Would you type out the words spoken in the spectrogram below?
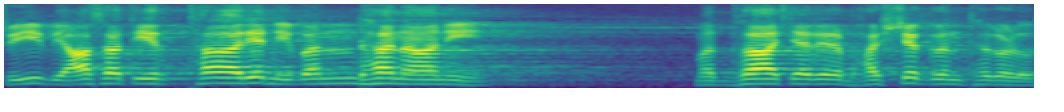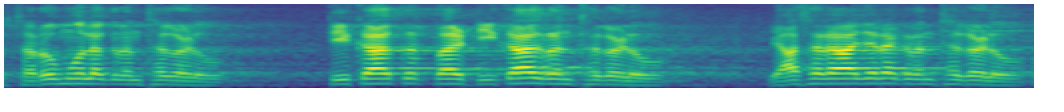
ಶ್ರೀ ವ್ಯಾಸತೀರ್ಥಾರ್ಯ ನಿಬಂಧನಾನಿ ಮಧ್ವಾಚಾರ್ಯರ ಭಾಷ್ಯ ಗ್ರಂಥಗಳು ಸರ್ವಮೂಲ ಗ್ರಂಥಗಳು ಟೀಕಾಕೃತ ಟೀಕಾ ಗ್ರಂಥಗಳು ವ್ಯಾಸರಾಜರ ಗ್ರಂಥಗಳು,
